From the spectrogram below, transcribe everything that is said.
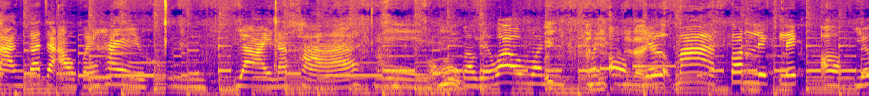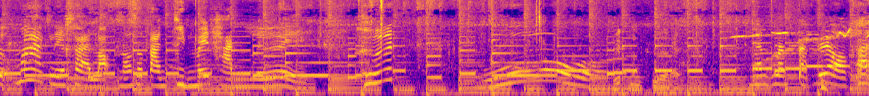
ตางค์ ก็จะเอาไปให้คุณยายนะคะนี่สองลูกบอกเลยว่ามันเอ้ยอันมันนี้ออกไม่ได้นะเยอะมากต้นเล็กๆ ออกเยอะมากเลยค่ะแล้วน้องสตางค์กินไม่ทันเลยฮึดโอ้พิษมันคืออะไรงั้นมันตัดไม่ออกค่ะ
